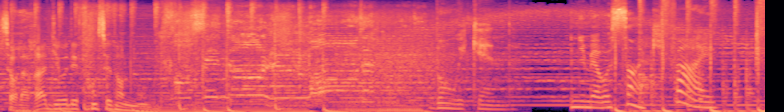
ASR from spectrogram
sur la radio des Français dans le monde. Bon week-end. Numéro 5. Five.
